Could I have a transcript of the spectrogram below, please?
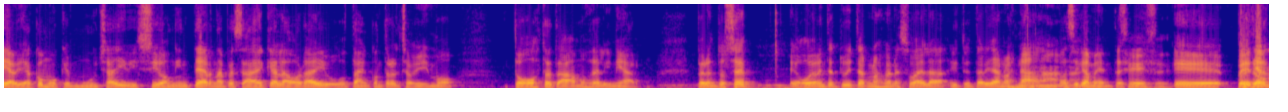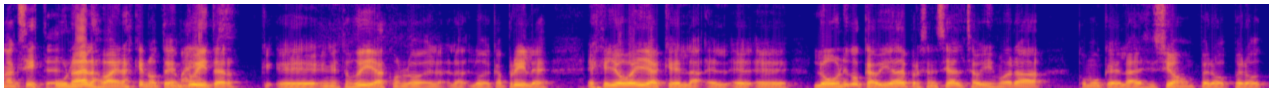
y había como que mucha división interna a pesar de que a la hora de votar contra del chavismo todos tratábamos de alinear. Pero entonces, eh, obviamente Twitter no es Venezuela y Twitter ya no es nada, básicamente. Sí, sí. Eh, pero Twitter no existe. Una de las vainas que noté en Twitter en estos días con lo de, lo de Capriles es que yo veía que el, lo único que había de presencia del chavismo era como que la decisión, pero, pero,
